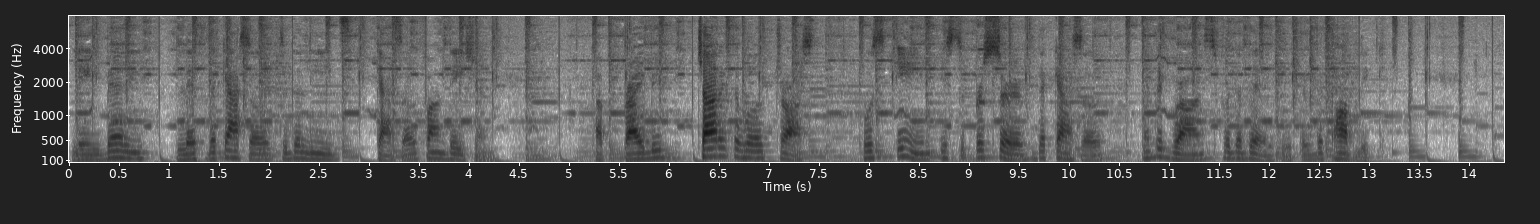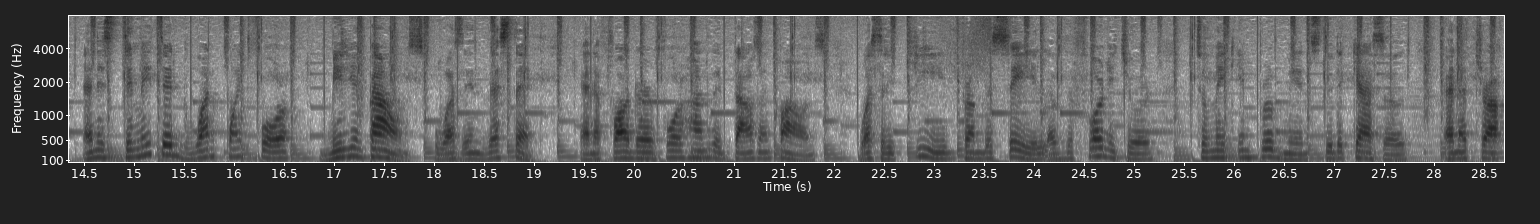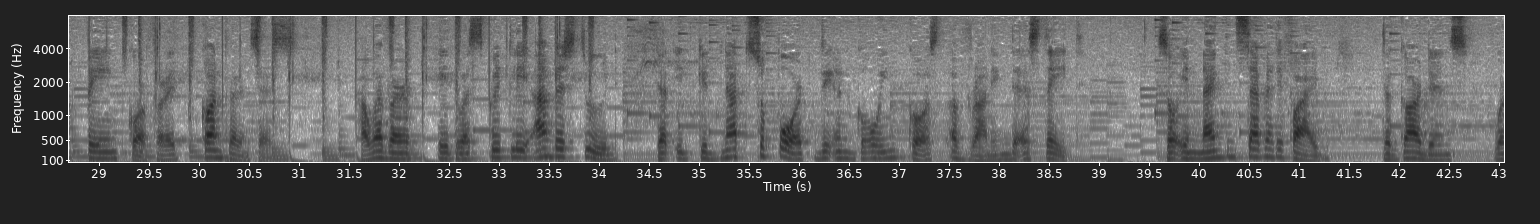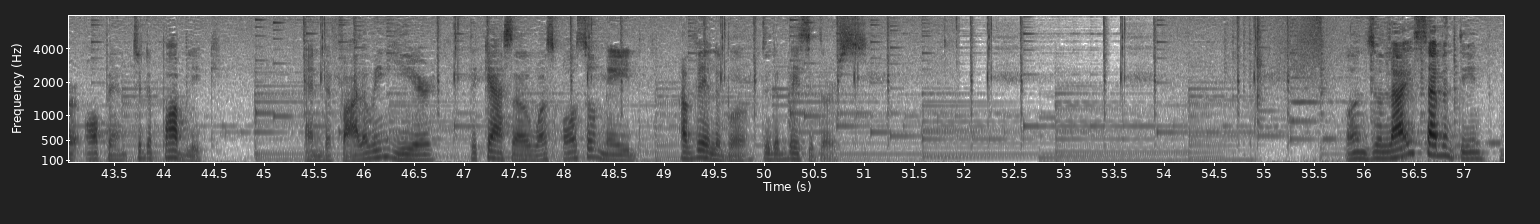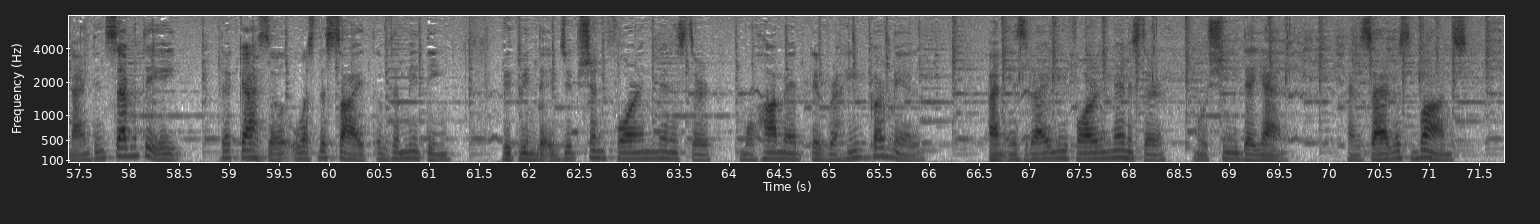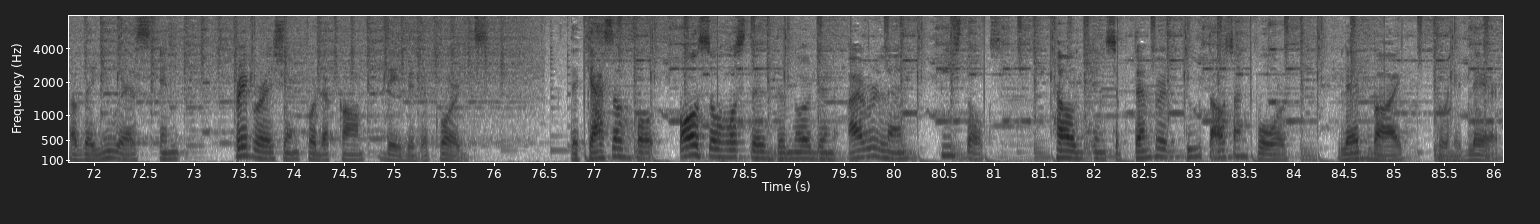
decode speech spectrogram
Lady Betty left the castle to the Leeds Castle Foundation, a private charitable trust whose aim is to preserve the castle and the grounds for the benefit of the public. An estimated 1.4 million pounds was invested and a further 400,000 pounds was retrieved from the sale of the furniture to make improvements to the castle and attract paying corporate conferences. However, it was quickly understood that it could not support the ongoing cost of running the estate. So in 1975, the gardens were open to the public, and the following year the castle was also made available to the visitors. On July 17, 1978, the castle was the site of the meeting between the Egyptian Foreign Minister Mohammed Ibrahim Kamel and Israeli Foreign Minister Moshe Dayan and Cyrus Vance of the U.S. in preparation for the Camp David Accords. The castle also hosted the Northern Ireland peace talks held in September 2004, led by Tony Blair.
